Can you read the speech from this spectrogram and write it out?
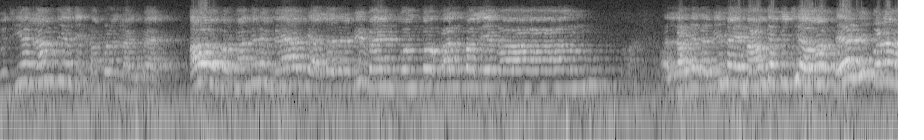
دوسری نام دیا حدیث پڑھنے لگ پائے۔ آؤ فرماندے نے، میں آپ اللہ کے نبی، بہن کون تو خلف الامام۔ اللہ کے نبی، میں امام دے پیچھے ہوا پھر بھی پڑھا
